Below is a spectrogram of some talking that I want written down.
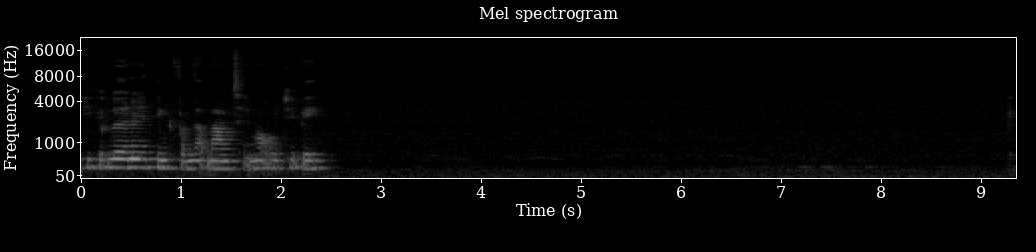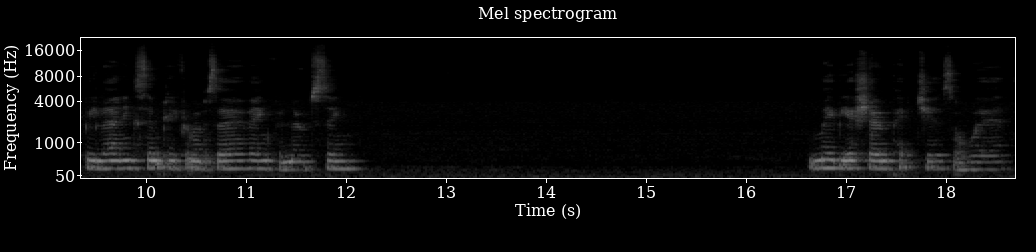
If you could learn anything from that mountain, what would it be? Could be learning simply from observing, from noticing. Maybe you're shown pictures or words.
